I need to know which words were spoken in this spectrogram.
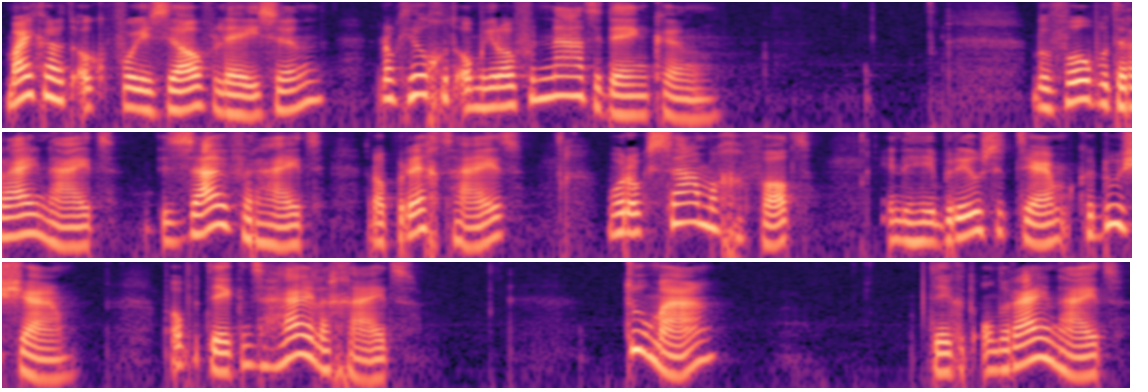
Maar je kan het ook voor jezelf lezen en ook heel goed om hierover na te denken. Bijvoorbeeld reinheid, zuiverheid en oprechtheid worden ook samengevat in de Hebreeuwse term kedusha, wat betekent heiligheid. Tuma betekent onreinheid,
